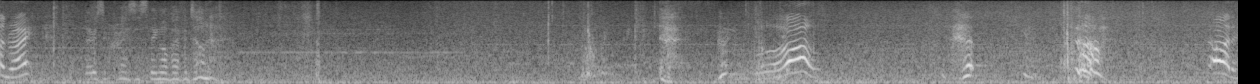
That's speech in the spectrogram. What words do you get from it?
Fun, right? That was the craziest thing I've ever done. Whoa! Got it.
